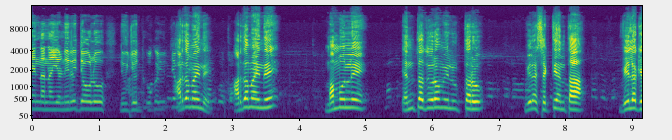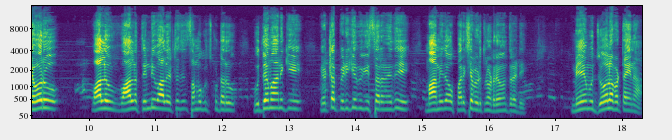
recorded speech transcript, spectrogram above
ఏందన్న? ఈ నిరుద్యోగులు నువ్వు యుద్ధ- ఒక ఉద్యమం అర్థమైంది. అర్థమైంది. మమ్మల్ని ఎంత దూరం వీళ్ళు ఉరుకుతారు? వీళ్ళ శక్తి ఎంత? వీళ్ళకి ఎవరు? వాళ్ళు వాళ్ళ తిండి వాళ్ళు ఎట్లా సమకూర్చుకుంటారు? ఉద్యమానికి ఎట్లా పిడికి బిగిస్తారు అనేది మా మీద ఒక పరీక్ష పెడుతున్నాడు రేవంత్ రెడ్డి. మేము జోలబట్టైనా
